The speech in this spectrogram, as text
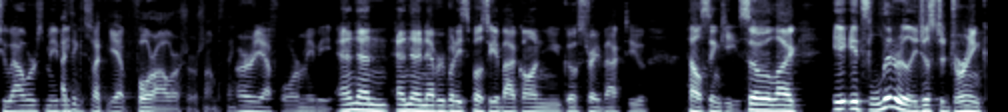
two hours, maybe. I think it's like yeah, four hours or something. or yeah, four maybe. And then and then everybody's supposed to get back on, and you go straight back to Helsinki. So like it, it's literally just a drink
